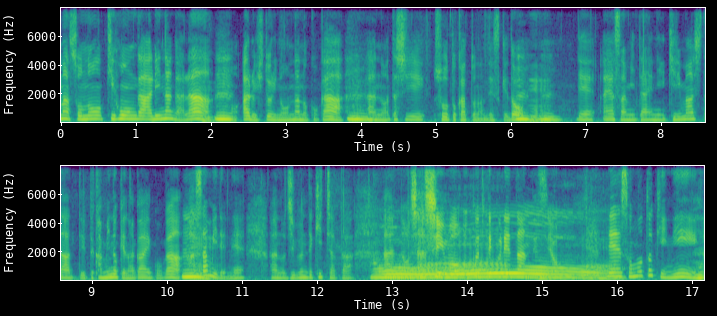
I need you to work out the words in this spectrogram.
まあその基本がありながら、うん。ある一人の女の子が、うん。あの私ショートカットなんですけど、うんうん。であやさんみたいに切りましたって言って髪の毛長い子がうん。ハサミでね、あの自分で切っちゃったあの写真を送ってくれたんですよ。よでその時に、うん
